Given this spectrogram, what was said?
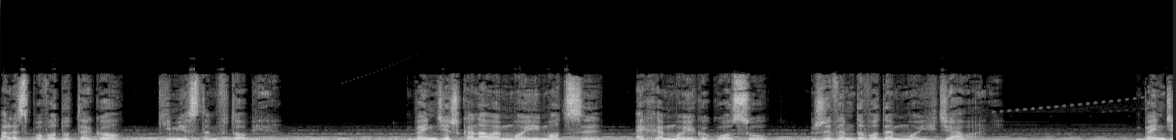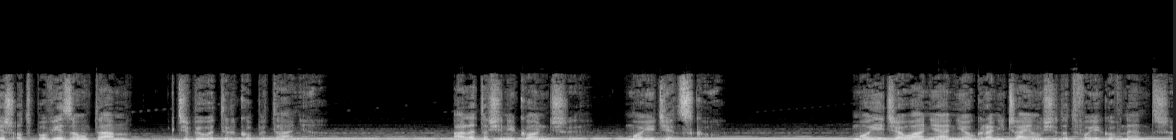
ale z powodu tego, kim jestem w Tobie. Będziesz kanałem mojej mocy, echem mojego głosu, żywym dowodem moich działań. Będziesz odpowiedzą tam, gdzie były tylko pytania. Ale to się nie kończy, moje dziecko. Moje działania nie ograniczają się do Twojego wnętrza.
